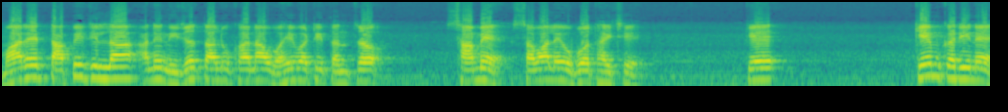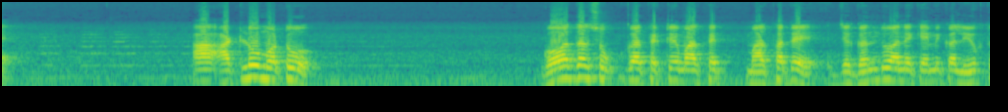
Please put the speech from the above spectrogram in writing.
મારે તાપી જિલ્લા અને નિઝર તાલુકાના વહીવટી તંત્ર સામે સવાલ એ ઊભો થાય છે કે કેમ કરીને આ આટલું મોટું ગોવર્ધન સુગર ફેક્ટરી મારફત મારફતે જે ગંદુ અને કેમિકલ યુક્ત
